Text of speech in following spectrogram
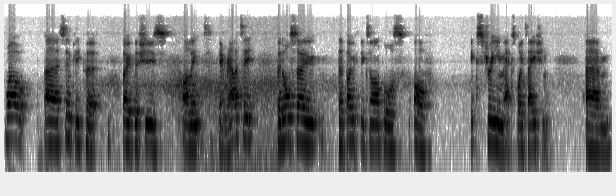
Well, uh, simply put, both issues are linked in reality, but also they're both examples of extreme exploitation. Um,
